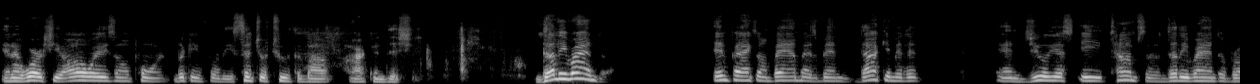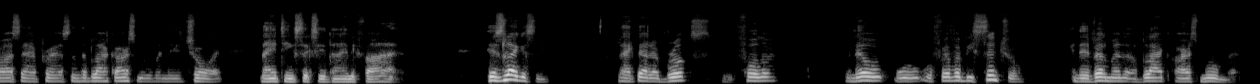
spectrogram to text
In her work, she always on point, looking for the essential truth about our condition. Dudley Randall, impact on BAM has been documented in Julius E. Thompson's Dudley Randall Broadside Press and the Black Arts Movement in Detroit, 1960-95. His legacy, like that of Brooks, Fuller, will, will, will forever be central in the development of the Black arts movement.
